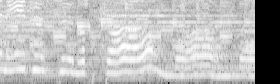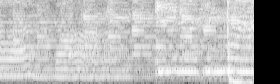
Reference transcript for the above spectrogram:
가만히 둘 순 없어. No, no, no. 이러지 마.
